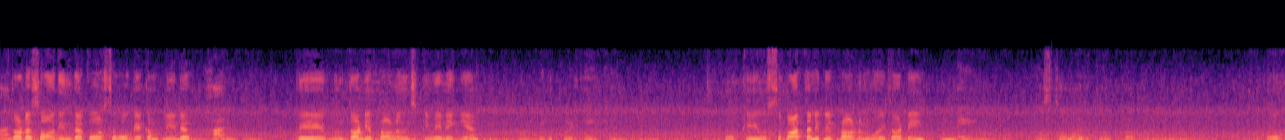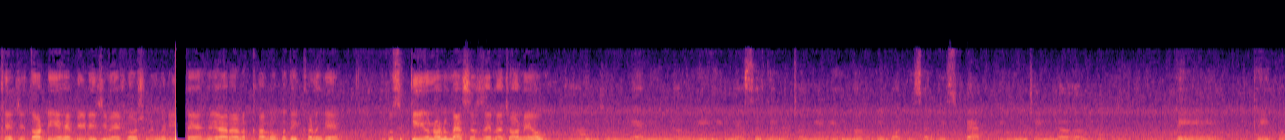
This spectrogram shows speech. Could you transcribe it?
ਤੁਹਾਡਾ 100 ਦਿਨ ਦਾ ਕੋਰਸ ਹੋ ਗਿਆ ਕੰਪਲੀਟ ਹਾਂਜੀ। ਤੇ ਹੁਣ ਤੁਹਾਡੀਆਂ ਪ੍ਰੋਬਲਮਸ ਕਿਵੇਂ ਨੇਗੀਆਂ? ਹੁਣ ਬਿਲਕੁਲ ਠੀਕ ਹੈ। ਓਕੇ ਉਸ ਤੋਂ ਬਾਅਦ ਤਾਂ ਨਹੀਂ ਕੋਈ ਪ੍ਰੋਬਲਮ ਹੋਈ ਤੁਹਾਡੀ? ਨਹੀਂ ਉਸ ਤੋਂ ਬਾਅਦ ਕੋਈ ਪ੍ਰੋਬਲਮ ਨਹੀਂ। ਓਕੇ ਜੀ ਤੁਹਾਡੀ ਇਹ ਵੀਡੀਓ ਜਿਵੇਂ ਸੋਸ਼ਲ ਮੀਡੀਆ ਤੇ ਹਜ਼ਾਰਾਂ ਲੱਖਾਂ ਲੋਕ ਦੇਖਣਗੇ ਤੁਸੀਂ ਕੀ ਉਹਨਾਂ ਨੂੰ ਮੈਸੇਜ ਦੇਣਾ ਚਾਹੁੰਦੇ ਹੋ? ਹਾਂਜੀ ਮੈਂ ਵੀ ਉਹਨਾਂ ਨੂੰ ਇਹੀ ਮੈਸੇਜ ਦੇਣਾ ਚਾਹੁੰਦੀ ਹਾਂ ਵੀ ਉਹਨਾਂ ਨੂੰ ਵੀ ਬੋਡੀ ਸਰਵਿਸ ਪੈਕ ਪੀਣਾ ਚਾਹੀਦਾ ਵਾ ਤੇ ਠੀਕ ਹੋ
